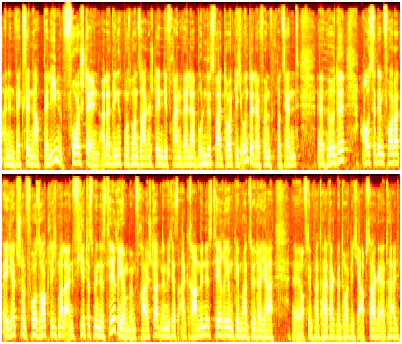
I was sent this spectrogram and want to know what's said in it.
einen Wechsel nach Berlin vorstellen. Allerdings muss man sagen, stehen die Freien Wähler bundesweit deutlich unter der 5-Prozent-Hürde. Außerdem fordert er jetzt schon vorsorglich mal ein viertes Ministerium im Freistaat, nämlich das Agrarministerium. Dem hat Söder ja äh, auf dem Parteitag eine deutliche Absage erteilt.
